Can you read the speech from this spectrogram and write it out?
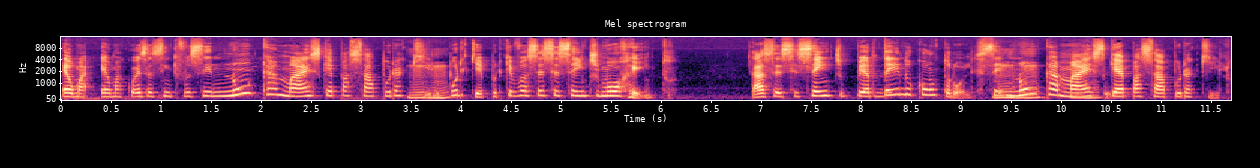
É uma, é uma coisa assim que você nunca mais quer passar por aquilo. Uhum. Por quê? Porque você se sente morrendo. Tá? Você se sente perdendo o controle. Você Uhum, nunca mais quer passar por aquilo.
